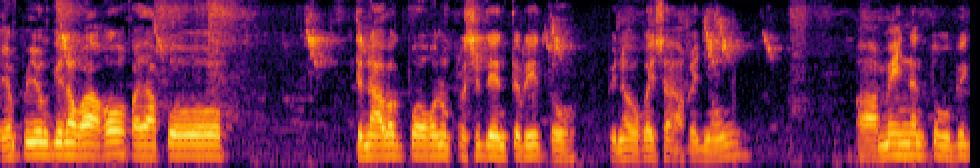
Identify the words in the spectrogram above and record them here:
Ayan po yung ginawa ko, kaya po tinawag po ako ng presidente rito, pinawakay sa akin yung ah, main ng tubig.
